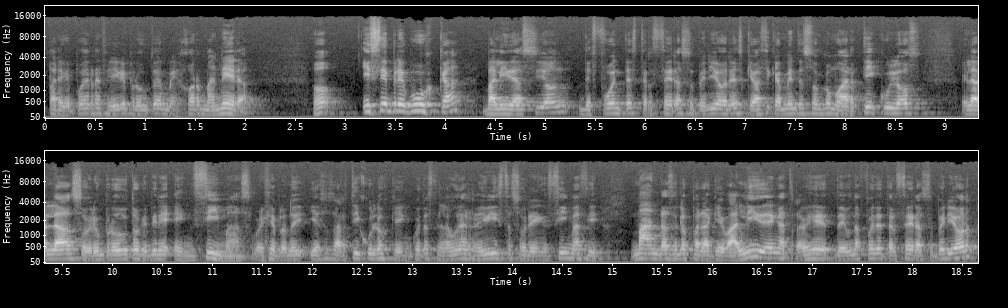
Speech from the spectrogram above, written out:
para que puedas referir el producto de mejor manera. Y siempre busca validación de fuentes terceras superiores, que básicamente son como artículos. Él hablaba sobre un producto que tiene enzimas, por ejemplo, y esos artículos que encuentras en algunas revistas sobre enzimas y mándaselos para que validen a través de una fuente tercera superior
